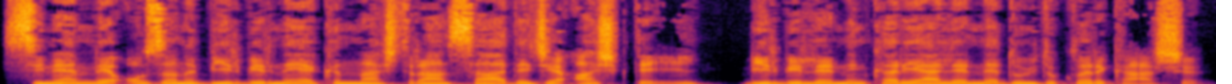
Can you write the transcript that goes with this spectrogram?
Sinem ve Ozan'ı birbirine yakınlaştıran sadece aşk değil, birbirlerinin kariyerlerine duydukları karşı.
